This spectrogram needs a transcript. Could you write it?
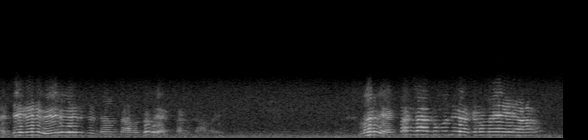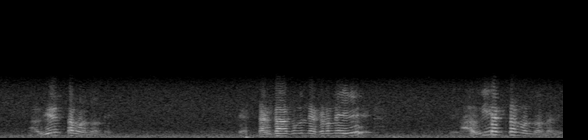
అంతేగాని వేరు వేరు సిద్ధాంతాలతో వ్యక్తం కావాలి. మరి వ్యక్తం కాకముందు ఎక్కడమేయ్యా అవ్యక్తం అని వ్యక్తం కాకముందు ఎక్కడమయ్యి అవ్యక్తం అని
